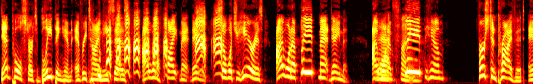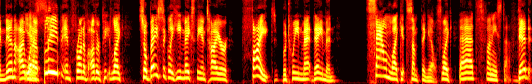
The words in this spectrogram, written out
Deadpool starts bleeping him every time he says, "I want to fight Matt Damon." So what you hear is, "I want to bleep Matt Damon. I want That's to funny. bleep him first in private, and then I want Yes. to bleep in front of other people." Like so, basically, he makes the entire fight between Matt Damon sound like it's something else. Like That's funny stuff. Dead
